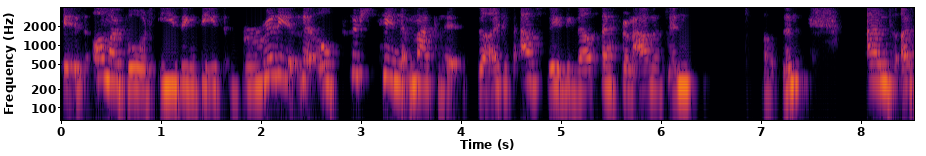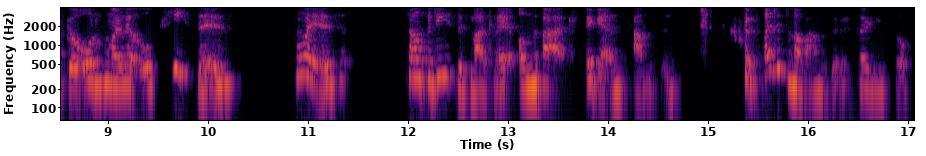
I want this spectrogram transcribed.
is on my board using these brilliant little push pin magnets that I just absolutely love. They're from Amazon of them. And I've got all of my little pieces with self adhesive magnet on the back. Again, Amazon. I just love Amazon, it's so useful.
